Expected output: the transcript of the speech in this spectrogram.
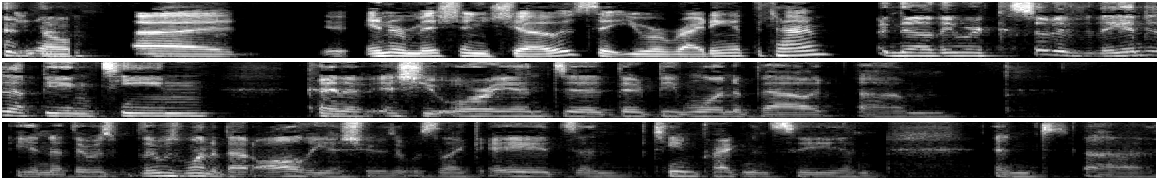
You know. uh, intermission shows that you were writing at the time? No, they were sort of. They ended up being teen kind of issue oriented. There'd be one about, um, you know, there was there was one about all the issues. It was like AIDS and teen pregnancy and and uh,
